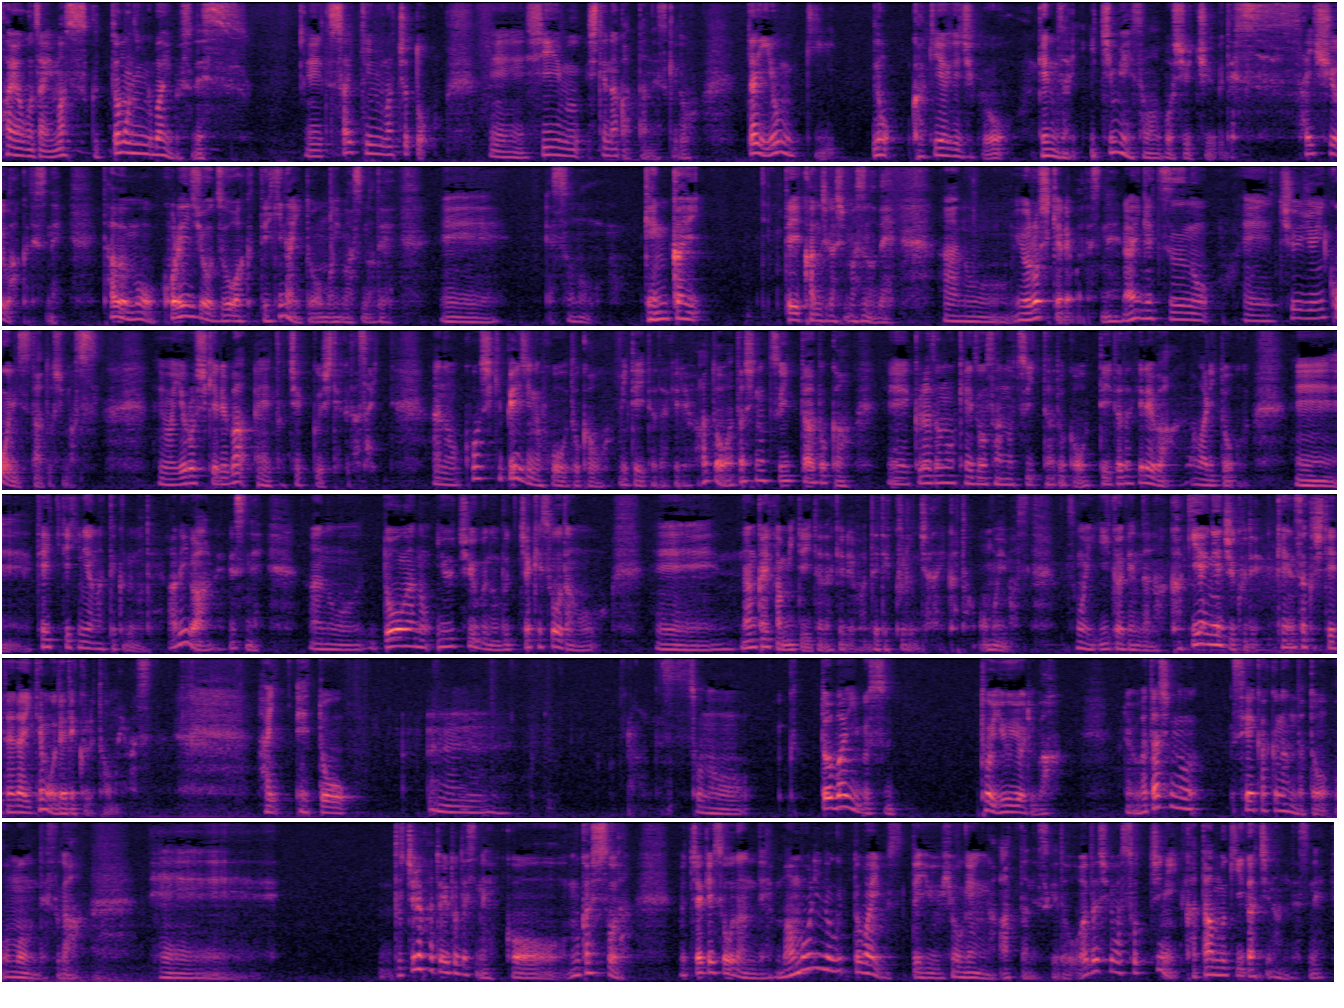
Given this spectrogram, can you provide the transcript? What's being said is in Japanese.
おはようございます。グッドモーニングバイブスです。えー、最近はちょっと、えー、CM してなかったんですけど、第4期の書き上げ塾を現在1名様募集中です。最終枠ですね。多分もうこれ以上増枠できないと思いますので、えー、その限界っていう感じがしますので、あのよろしければですね、来月の、え中旬以降にスタートします。よろしければ、えーと、チェックしてください。あの公式ページの方とかを見ていただければあと私のツイッターとか、えー、倉園慶三さんのツイッターとか追っていただければ割と、えー、定期的に上がってくるのであるいはあれですねあの動画の YouTube のぶっちゃけ相談を、えー、何回か見ていただければ出てくるんじゃないかと思います。すごいいい加減だな。書き上げ塾で検索していただいても出てくると思います。はいえっ、とそのグッドバイブスというよりは私の性格なんだと思うんですが、えー、どちらかというとですねこう昔そうだぶっちゃけ相談で「守りのグッドバイブス」っていう表現があったんですけど私はそっちに傾きがちなんですね。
